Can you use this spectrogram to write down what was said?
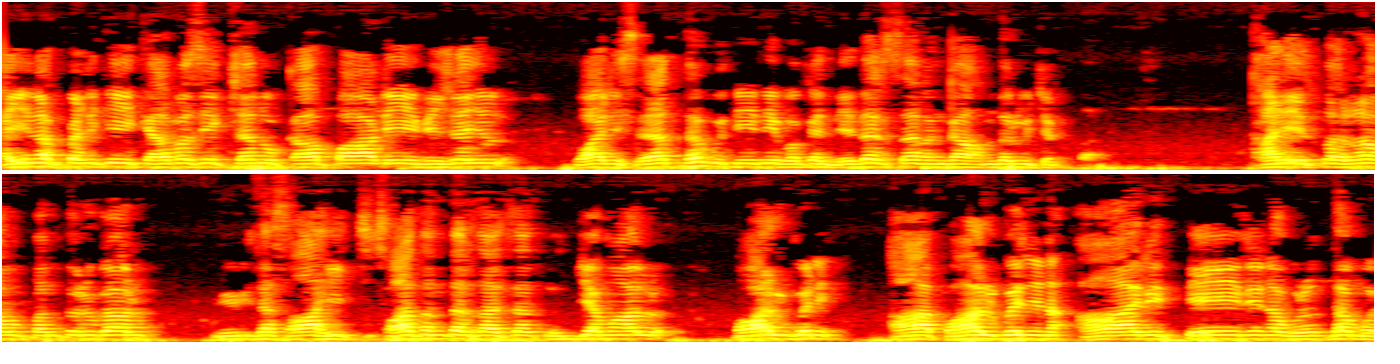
అయినప్పటికీ క్రమశిక్షను కాపాడే విషయం వారి శ్రద్ధకు దీన్ని ఒక నిదర్శనంగా అందరూ చెప్తారు. కాళేశ్వరరావు పంతులు గారు వివిధ సాహిత్య స్వాతంత్ర ఉద్యమాలు పాల్గొని ఆ పాల్గొనిన ఆరి తేరిన వృద్ధము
